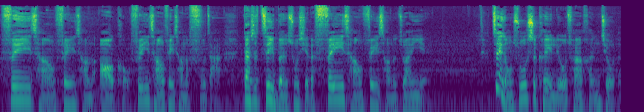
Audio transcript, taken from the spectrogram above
非常非常的拗口，非常非常的复杂。但是这本书写的非常非常的专业，这种书是可以流传很久的。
